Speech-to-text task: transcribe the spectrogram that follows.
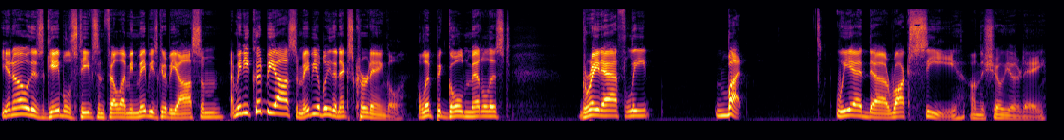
You know, this Gable Steveson fella, I mean, maybe he's going to be awesome. I mean, he could be awesome. Maybe he'll be the next Kurt Angle. Olympic gold medalist, great athlete. But we had uh, Roxy on the show the other day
